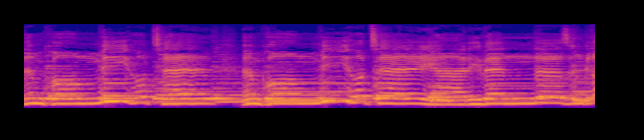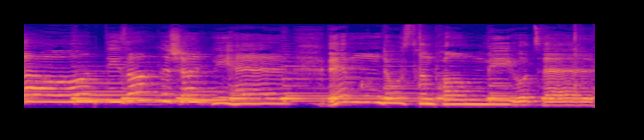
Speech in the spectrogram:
Im Promi-Hotel, im Promi-Hotel. Ja, die Wände sind grau und die Sonne scheint nie hell. Im dustren Promi-Hotel.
